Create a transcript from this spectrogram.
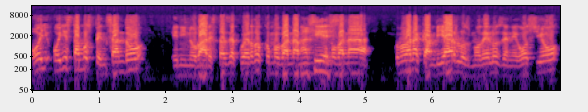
hoy, hoy estamos pensando en innovar, ¿estás de acuerdo? ¿Cómo van a, Cómo van a, cómo van a cambiar los modelos de negocio,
